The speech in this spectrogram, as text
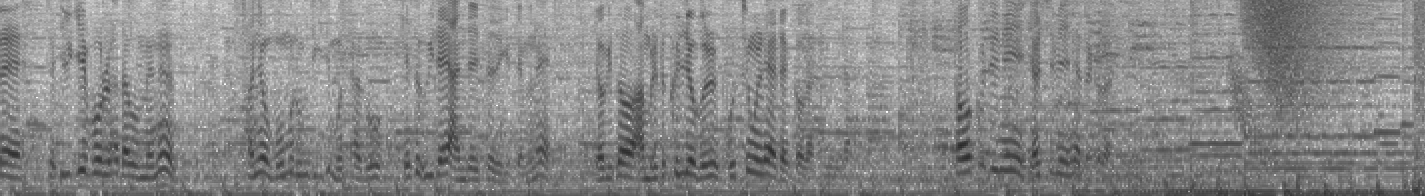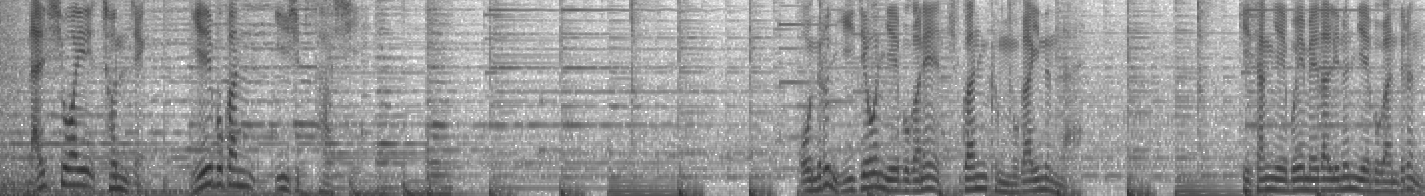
네. 저 일기예보를 하다 보면은 전혀 몸을 움직이지 못하고 계속 의자에 앉아 있어야 되기 때문에 여기서 아무래도 근력을 보충을 해야 될 것 같습니다. 더 꾸준히 열심히 해야 될 것 같습니다. 날씨와의 전쟁 예보관 24시 오늘은 이재원 예보관의 주간 근무가 있는 날 기상 예보에 매달리는 예보관들은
